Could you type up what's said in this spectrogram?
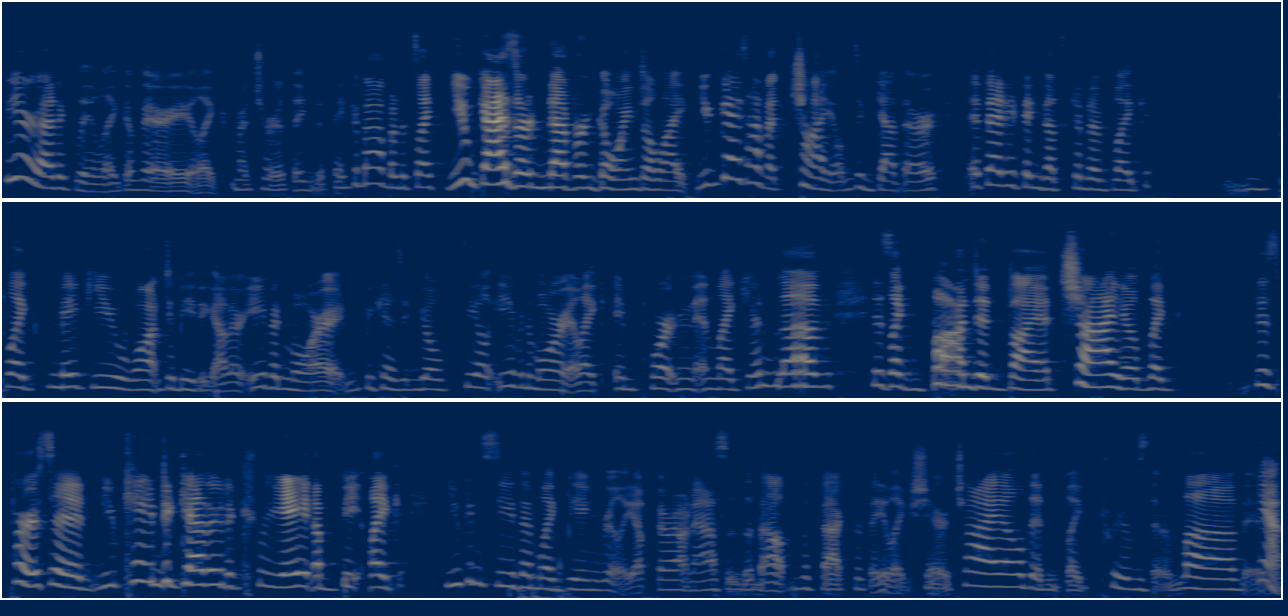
theoretically like a very like mature thing to think about, but it's like you guys are never going to like you guys have a child together. If anything, that's gonna like like make you want to be together even more because you'll feel even more like important and like your love is like bonded by a child like this person you came together to create a be- like you can see them like being really up their own asses about the fact that they like share a child and like proves their love and, Yeah.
